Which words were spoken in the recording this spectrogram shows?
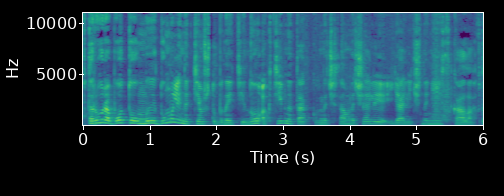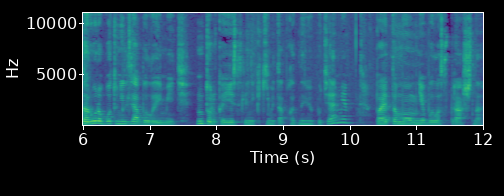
Вторую работу мы думали над тем, чтобы найти, но активно так в самом начале я лично не искала. Вторую работу нельзя было иметь, ну только если не какими-то обходными путями, поэтому мне было страшно.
